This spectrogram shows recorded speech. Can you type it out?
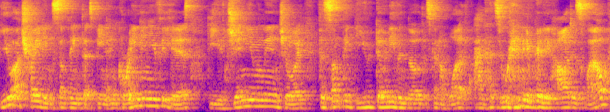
you are trading something that's been ingrained in you for years, that you genuinely enjoy, for something you don't even know that's going to work, and it's really, really hard as well.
